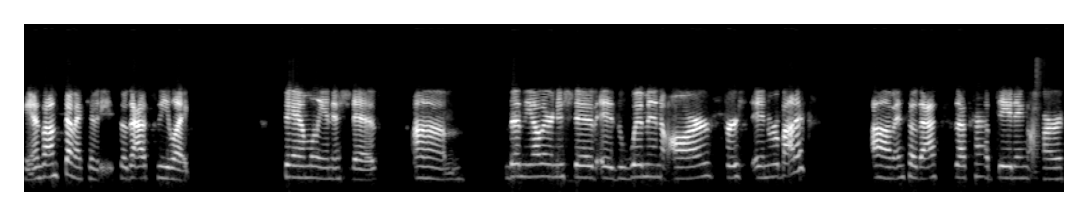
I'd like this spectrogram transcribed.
hands-on stem activities. So that's the like family initiative um, then the other initiative is Women Are First in Robotics. Um, and so that's that's kind of updating our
